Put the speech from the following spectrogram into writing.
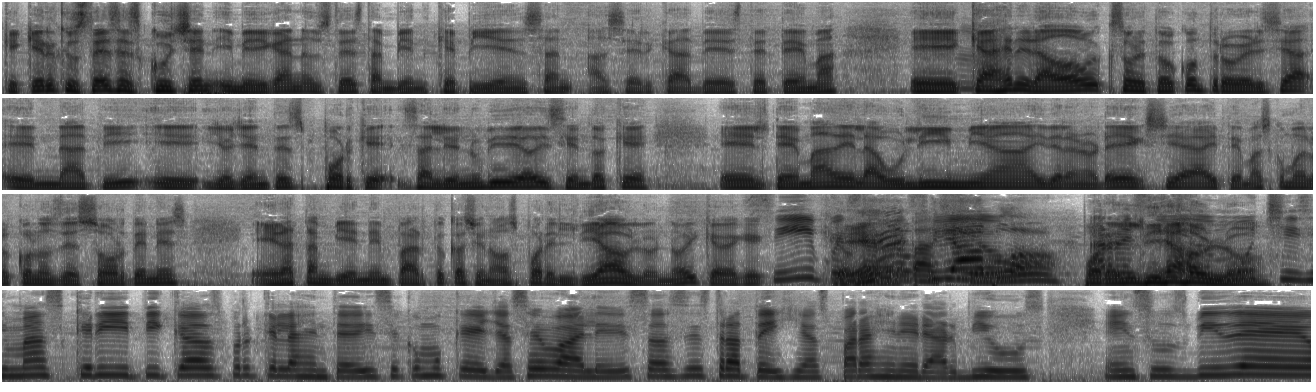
que quiero que ustedes escuchen y me digan ustedes también qué piensan acerca de este tema, eh, que ha generado sobre todo controversia en Nati eh, y oyentes porque salió en un video diciendo que el tema de la bulimia y de la anorexia y temas como lo- con los desórdenes era también en parte ocasionados por el diablo, ¿no? Y que había que... Sí, pues ¿Qué? ha recibido, Por ha el diablo. muchísimas críticas porque la gente dice como que ella se vale de esas estrategias para generar views en sus videos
